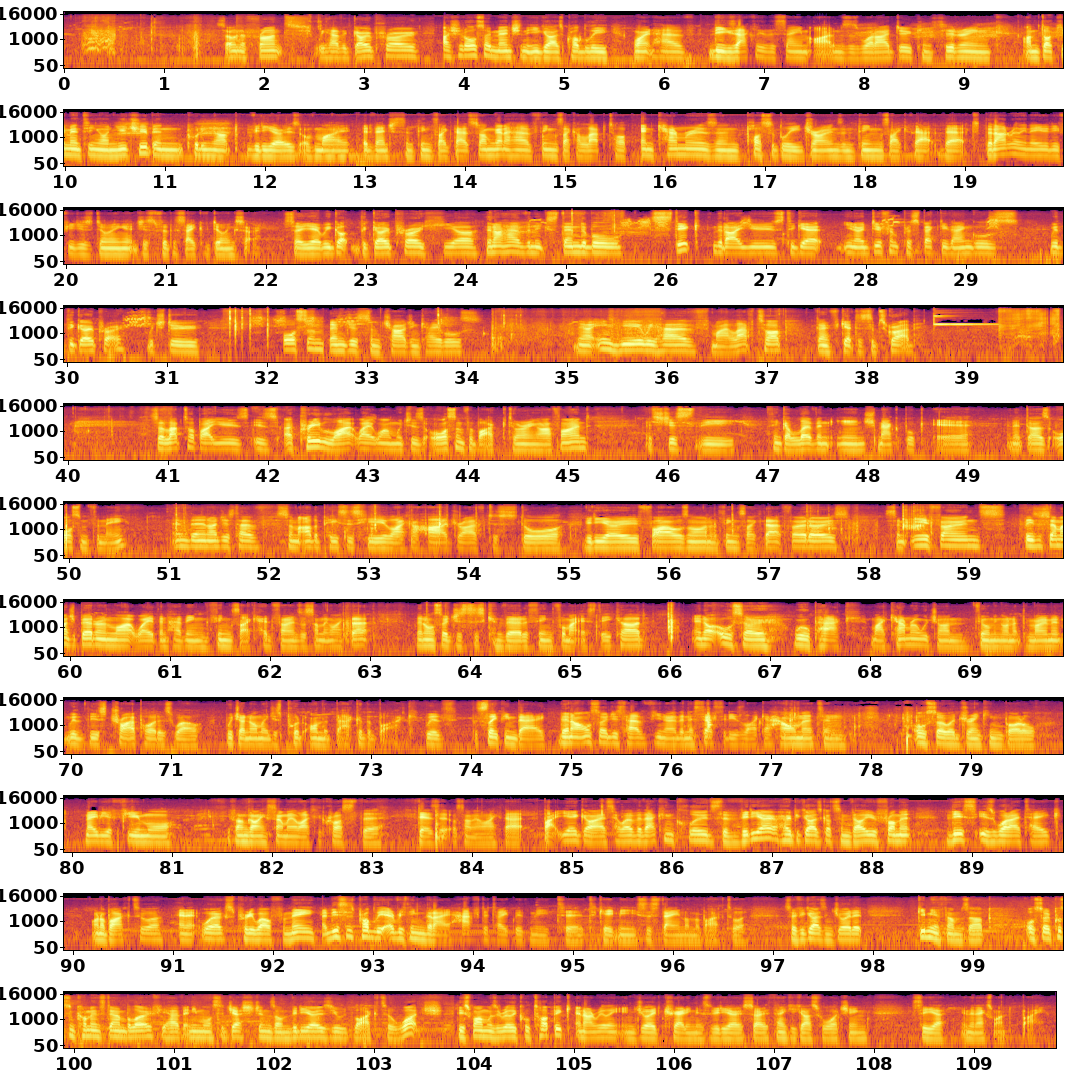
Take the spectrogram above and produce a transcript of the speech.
So in the front, we have a GoPro. I should also mention that you guys probably won't have the exactly the same items as what I do, considering I'm documenting on YouTube and putting up videos of my adventures and things like that. So I'm gonna have things like a laptop and cameras and possibly drones and things like that that, that aren't really needed if you're just doing it just for the sake of doing so. So yeah, we got the GoPro here. Then I have an extendable stick that I use to get, you know, different perspective angles with the GoPro, which do awesome. Then just some charging cables. Now in here we have my laptop. Don't forget to subscribe. So laptop I use is a pretty lightweight one, which is awesome for bike touring, I find. It's just the, I think 11 inch MacBook Air, and it does awesome for me. And then I just have some other pieces here, like a hard drive to store video files on and things like that, photos, some earphones. These are so much better and lightweight than having things like headphones or something like that. Then also just this converter thing for my SD card. And I also will pack my camera, which I'm filming on at the moment, with this tripod as well, which I normally just put on the back of the bike with the sleeping bag. Then I also just have, you know, the necessities like a helmet and also a drinking bottle. Maybe a few more if I'm going somewhere like across the desert or something like that. But yeah guys, however that concludes the video. Hope you guys got some value from it. This is what I take on a bike tour and it works pretty well for me. And this is probably everything that I have to take with me to, to keep me sustained on the bike tour. So if you guys enjoyed it, give me a thumbs up. Also put some comments down below if you have any more suggestions on videos you would like to watch. This one was a really cool topic and I really enjoyed creating this video. So thank you guys for watching. See ya in the next one. Bye.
